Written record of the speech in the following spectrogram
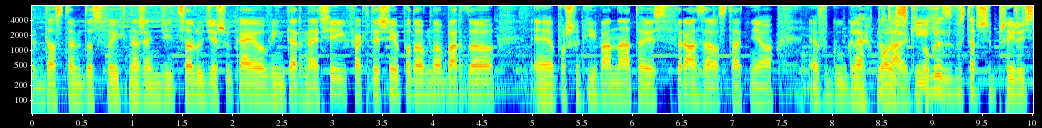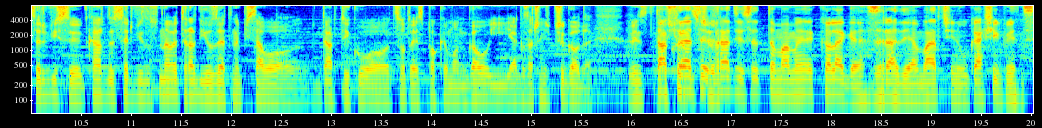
dostęp do swoich narzędzi, co ludzie szukają w internecie i faktycznie podobno bardzo e, poszukiwana to jest fraza ostatnio w Google'ach no polskich. Tak, w ogóle wystarczy przejrzeć serwisy, każdy serwis, nawet Radio Z napisało artykuł o co to jest Pokémon Go i jak zacząć przygodę. Więc to akurat w Radio Z to mamy kolegę z radia, Marcin Łukasik, więc...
